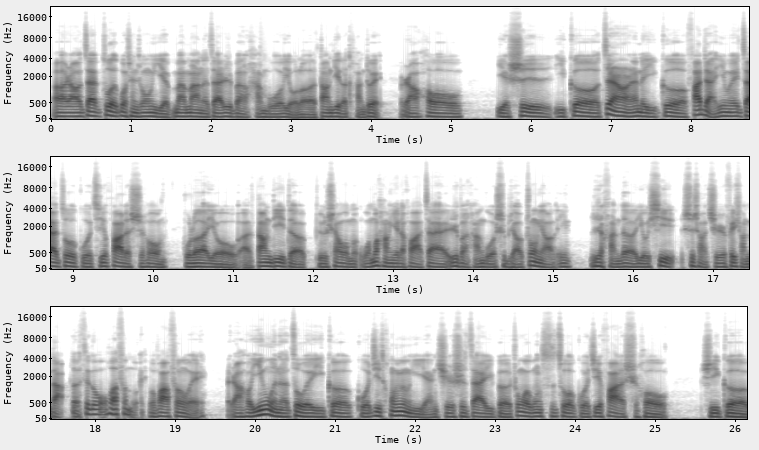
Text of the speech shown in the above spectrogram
啊，然后在做的过程中也慢慢的在日本、韩国有了当地的团队，然后也是一个自然而然的一个发展，因为在做国际化的时候，除了有呃当地的，比如像我们我们行业的话，在日本、韩国是比较重要的，因日韩的游戏市场其实非常大，对这个文化氛围，文化氛围。然后英文呢，作为一个国际通用语言，其实是在一个中国公司做国际化的时候。是一个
